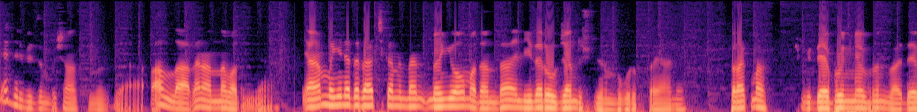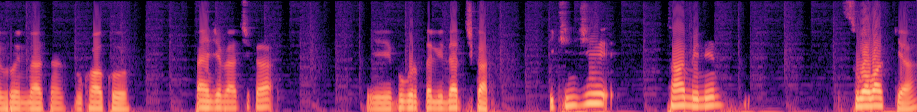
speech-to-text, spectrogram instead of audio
Nedir bizim bu şansımız ya? Vallahi ben anlamadım ya. Yani ama yine de Belçika'nın ben Mönye olmadan da lider olacağını düşünüyorum bu grupta yani. Bırakmaz. Çünkü De Bruyne, De Bruyne var. De Bruyne, Mertens, Lukaku. Bence Belçika e, bu grupta lider çıkar. İkinci tahminim Slovakya.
